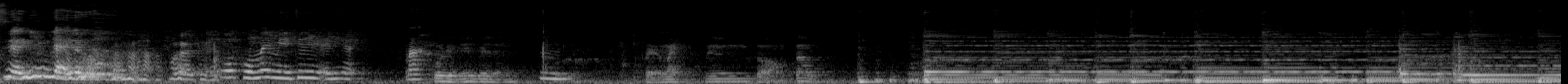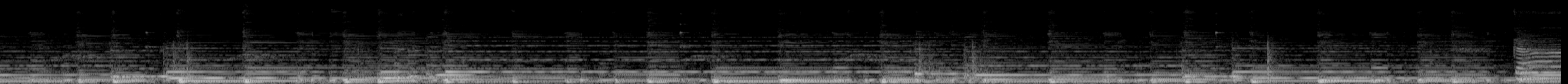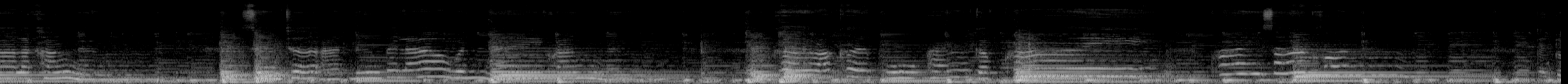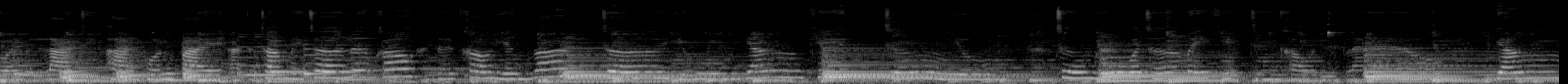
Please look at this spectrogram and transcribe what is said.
เสียงยิ่งใหญ่เลยว่าคงไม่มีที่ไอ้นี่มาพูดอย่างนี้เป็นหนึ่งอืเผยไหมหนึ่งสองสาม เธอไม่คิดถึงเขาอีกแล้ว ยัง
